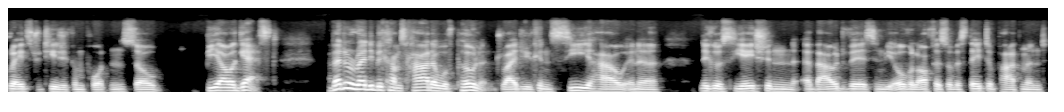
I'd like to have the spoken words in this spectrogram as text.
great strategic importance. So be our guest. That already becomes harder with Poland, right? You can see how in a negotiation about this in the Oval Office of the State Department,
